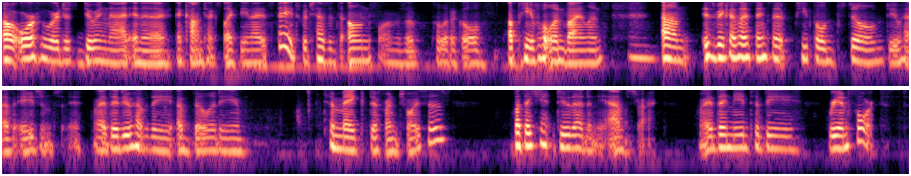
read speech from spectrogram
or, or who are just doing that in a, a, context like the United States, which has its own forms of political upheaval and violence, mm. um, is because I think that people still do have agency, right? They do have the ability to make different choices, but they can't do that in the abstract, right? They need to be reinforced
